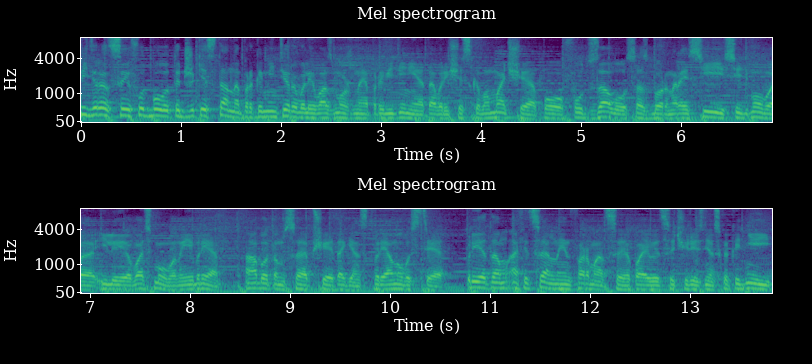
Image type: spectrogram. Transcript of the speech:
Федерации футбола Таджикистана прокомментировали возможное проведение товарищеского матча по футзалу со сборной России 7 или 8 ноября. Об этом сообщает агентство РИА Новости. При этом официальная информация появится через несколько дней.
